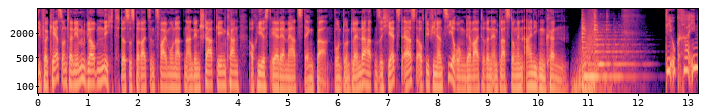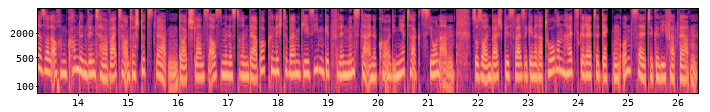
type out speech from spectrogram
Die Verkehrsunternehmen glauben nicht, dass es bereits in zwei Monaten an den Start gehen kann. Auch hier ist eher der der März denkbar. Bund und Länder hatten sich jetzt erst auf die Finanzierung der weiteren Entlastungen einigen können. Die Ukraine soll auch im kommenden Winter weiter unterstützt werden. Deutschlands Außenministerin Baerbock kündigte beim G7-Gipfel in Münster eine koordinierte Aktion an. So sollen beispielsweise Generatoren, Heizgeräte, Decken und Zelte geliefert werden.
